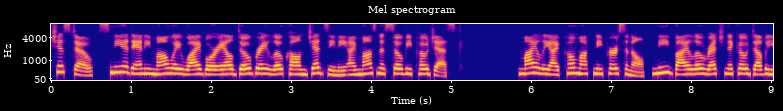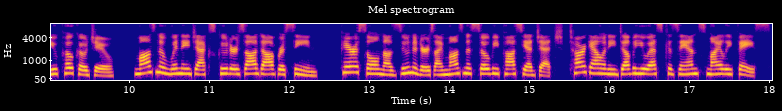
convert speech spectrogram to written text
Chisto, sniadani mawe wybor ale dobre lokaln jedzini i można sobi pojesk. Miley i pomokni personal, ni bilo rechniko w pokoju. Można winajak scooter za dobra scene. Parasol na zunaders i sobi pasiadjech, targowani ws kazan smiley face.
